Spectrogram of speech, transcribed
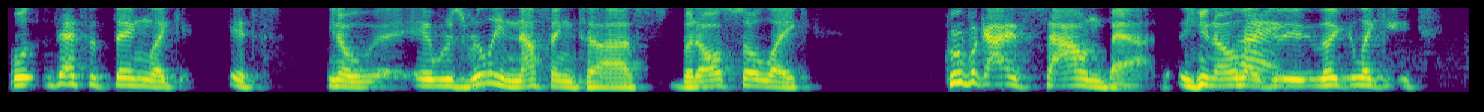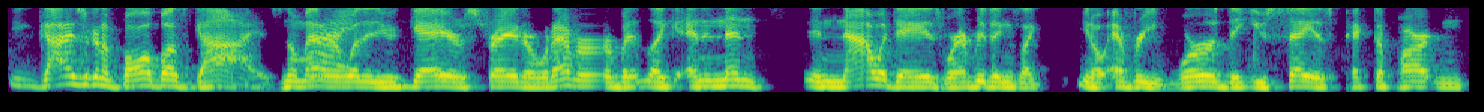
well that's the thing like it's you know it was really nothing to us but also like group of guys sound bad you know Right. like like like guys are gonna ball bust guys no matter Right. whether you're gay or straight or whatever but like and, and then in nowadays where everything's like you know every word that you say is picked apart and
